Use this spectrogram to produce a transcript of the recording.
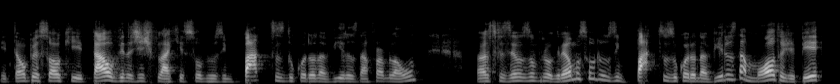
Então, o pessoal que está ouvindo a gente falar aqui sobre os impactos do coronavírus na Fórmula 1, nós fizemos um programa sobre os impactos do coronavírus na MotoGP.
